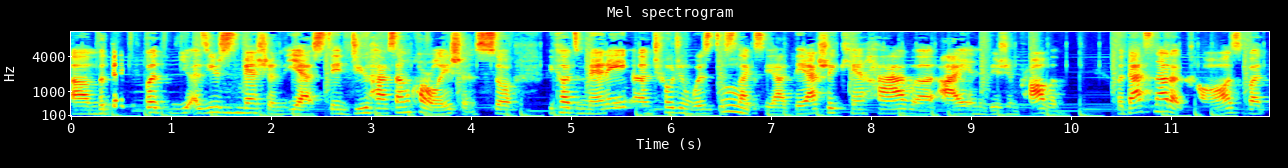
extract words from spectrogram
Um, but they, but as you mm-hmm. mentioned, yes, they do have some correlations. So because many uh, children with oh. dyslexia, oh. they actually can have an eye and vision problem, but that's not a cause. But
